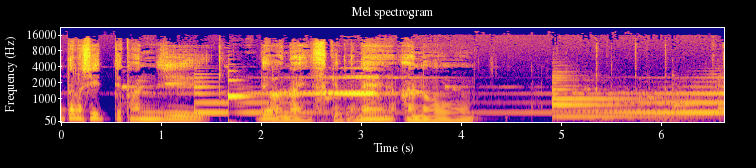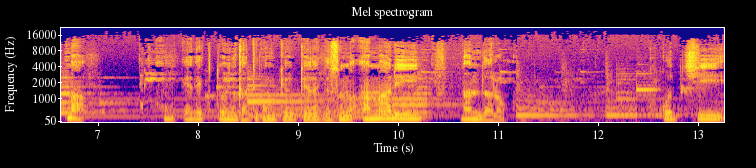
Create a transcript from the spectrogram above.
く新しいって感じではないですけどね。あの、まあ、エレクトロニカって音響系だけど、そのあまり、なんだろう、心地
